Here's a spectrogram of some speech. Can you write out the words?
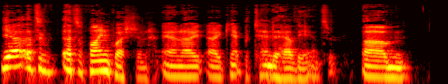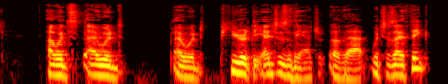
Yeah, that's a that's a fine question, and I, I can't pretend to have the answer. Um, I would I would I would peer at the edges of the answer of that, which is I think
